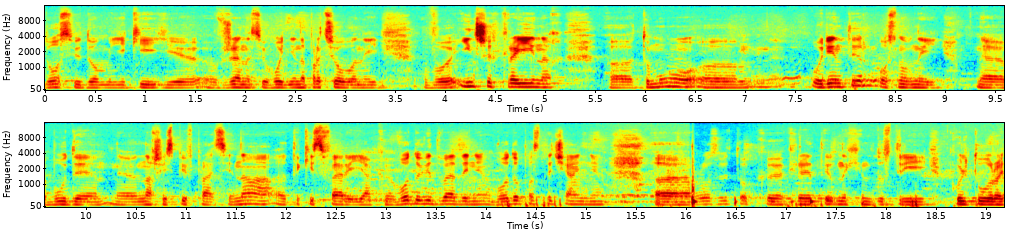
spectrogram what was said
досвідом, який е, вже на сьогодні напрацьований в інших країнах. Е, Тому е, орієнтир основний е, буде нашій співпраці на такі сфери, як водовідведення, водопостачання, розвиток креативних індустрій, культура.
